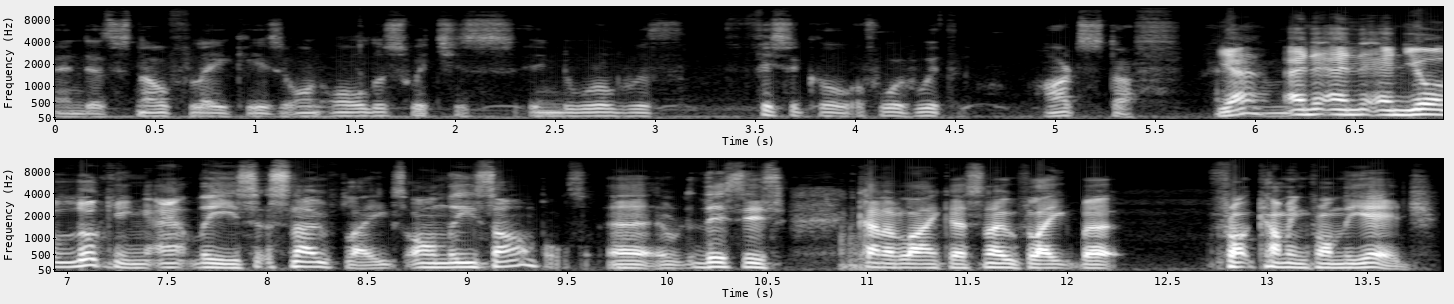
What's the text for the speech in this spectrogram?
And that snowflake is on all the switches in the world with physical, of with, with hard stuff. Yeah, Um, and, and and you're looking at these snowflakes on these samples. Uh, this is kind of like a snowflake, but fro- coming from the edge.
